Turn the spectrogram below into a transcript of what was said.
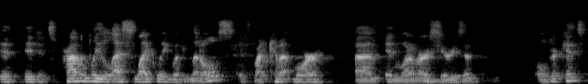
It, it, it's probably less likely with littles. It might come up more um, in one of our series of older kids.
